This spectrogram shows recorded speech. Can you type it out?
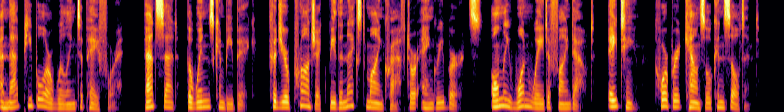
and that people are willing to pay for it. That said, the wins can be big. Could your project be the next Minecraft or Angry Birds? Only one way to find out. 18. Corporate Counsel Consultant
